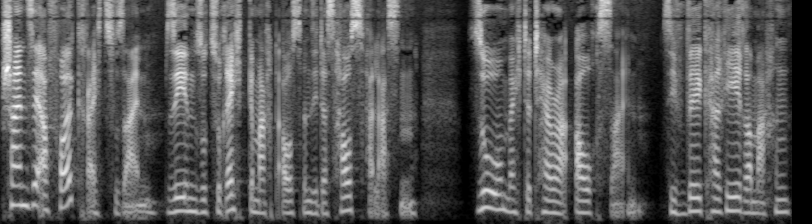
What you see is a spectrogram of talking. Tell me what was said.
scheinen sehr erfolgreich zu sein, sehen so zurechtgemacht aus, wenn sie das Haus verlassen. So möchte Tara auch sein. Sie will Karriere machen,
